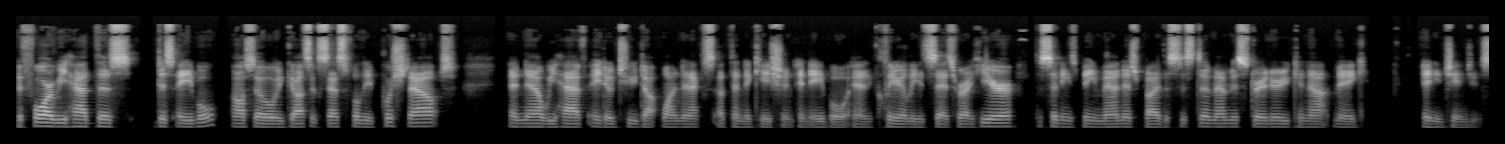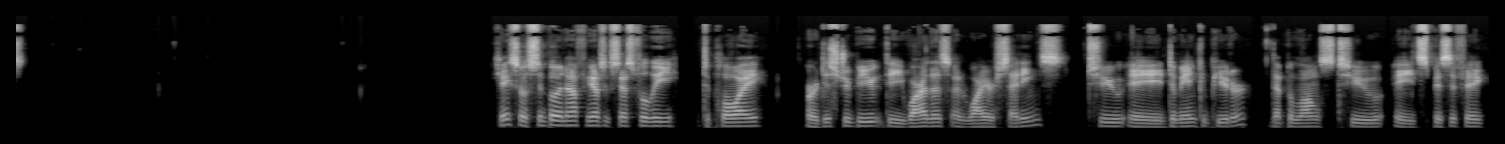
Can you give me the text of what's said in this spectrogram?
before we had this disable, also it got successfully pushed out and now we have 802.1x authentication enabled and clearly it says right here the settings being managed by the system administrator you cannot make any changes. Okay, so simple enough. We have successfully deploy or distribute the wireless and wire settings to a domain computer that belongs to a specific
